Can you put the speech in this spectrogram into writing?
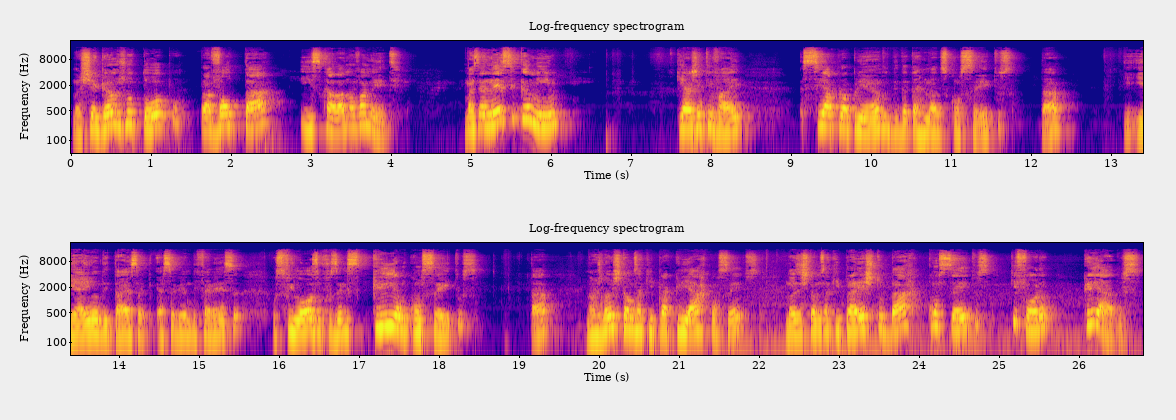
Nós chegamos no topo para voltar e escalar novamente. Mas é nesse caminho que a gente vai se apropriando de determinados conceitos, tá? E, e é aí onde está essa, essa grande diferença. Os filósofos eles criam conceitos, tá? Nós não estamos aqui para criar conceitos, nós estamos aqui para estudar conceitos que foram criados.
